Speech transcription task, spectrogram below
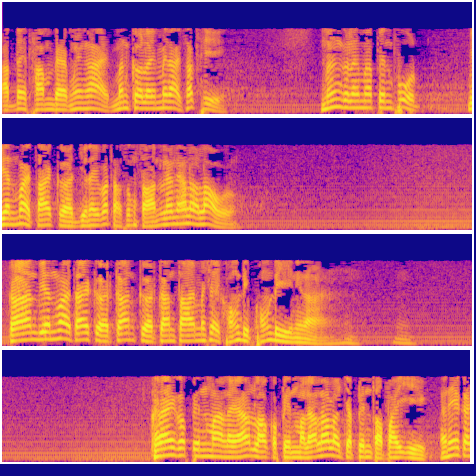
อัดได้ทำแบบง่ายๆ มันก็เลยไม่ได้สักทีมันก็เลยมาเป็นพูดเวียนว่ายตายเกิดอยู่ในวัฏสงสารแล้วแล้วเล่าการเวียนว่ายตายเกิดการเกิดการตายไม่ใช่ของดิบของดีนี่นะ ใครก็เป็นมาแล้ว เราก็เป็นมาแล้วแล้วเราจะเป็นต่อไปอีก อันนี้ก็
